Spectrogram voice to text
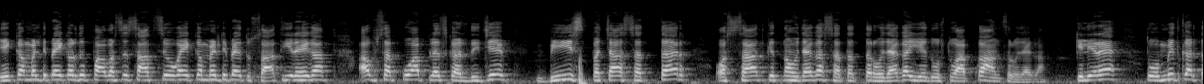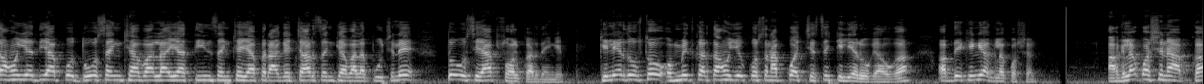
एक का मल्टीप्लाई कर दो पावर से, सात से होगा। एक का मल्टीप्लाई तो सात ही रहेगा। अब सबको आप प्लस कर दीजिए। बीस, पचास, सत्तर और सात कितना हो जाएगा? सतहत्तर हो जाएगा। ये दोस्तों आपका आंसर हो जाएगा। क्लियर है? तो उम्मीद करता हूँ यदि आपको दो संख्या वाला या तीन संख्या या फिर आगे चार संख्या वाला पूछ ले तो उसे आप सॉल्व कर देंगे। क्लियर दोस्तों? उम्मीद करता हूँ ये क्वेश्चन आपको अच्छे से क्लियर हो गया होगा। अब देखेंगे अगला क्वेश्चन अगला क्वेश्चन है आपका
